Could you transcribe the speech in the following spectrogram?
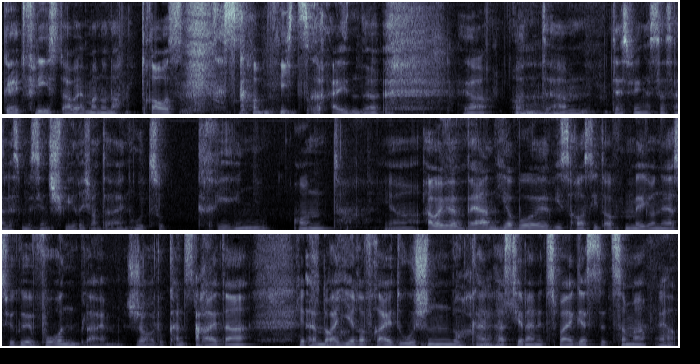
Geld fließt, aber immer nur nach draußen. Es kommt nichts rein. Ne? Ja, und ähm, deswegen ist das alles ein bisschen schwierig unter einen Hut zu kriegen. Und ja, aber wir werden hier wohl, wie es aussieht, auf dem Millionärshügel wohnen bleiben. Jean, du kannst weiter jetzt ähm, barrierefrei duschen. Du Ach, kann, hast hier deine zwei Gästezimmer. Ja.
